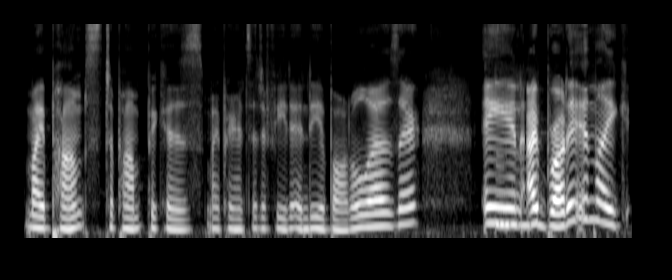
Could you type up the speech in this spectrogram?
my pumps to pump because my parents had to feed Indy a bottle while I was there, and Mhm. I brought it in like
